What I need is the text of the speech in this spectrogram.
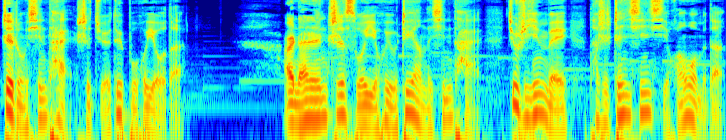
这种心态是绝对不会有的。而男人之所以会有这样的心态，就是因为他是真心喜欢我们的。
